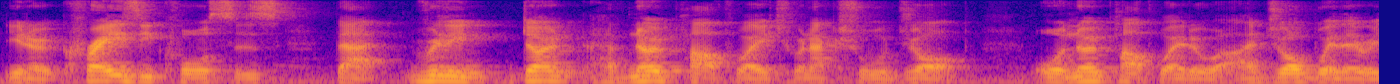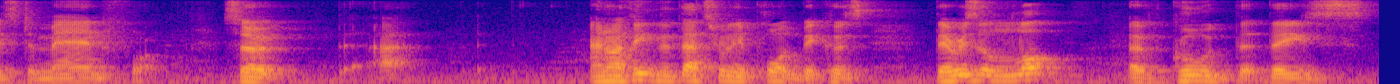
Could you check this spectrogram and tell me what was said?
you know, crazy courses that really don't have no pathway to an actual job or no pathway to a job where there is demand for it. So, uh, and I think that that's really important because there is a lot of good that these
